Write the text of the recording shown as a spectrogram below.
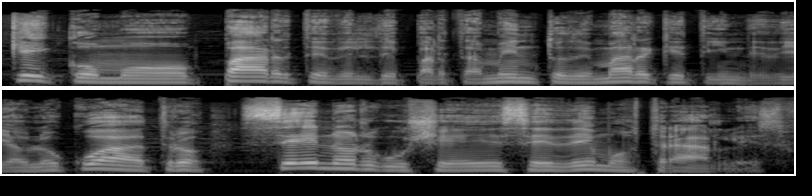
que como parte del departamento de marketing de Diablo 4 se enorgullece de mostrarles.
